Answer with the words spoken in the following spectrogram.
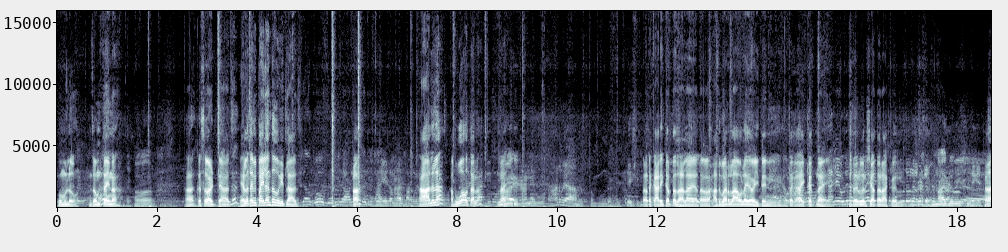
हो मुलं जमताय ना? हा कसं वाटतंय आज? ह्याला तर मी पहिल्यांदा बघितलं आज. हा? हा आलेला? हा भुवा होता ना? नाही? आता कार्यकर्ता झालाय आता हातभार लावलाय बाई त्यांनी. आता काय ऐकत नाही. दरवर्षी आता राखण. नाही दरवर्षी. हा?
